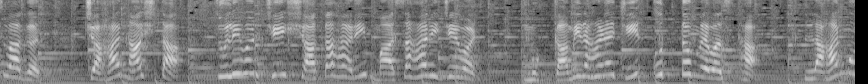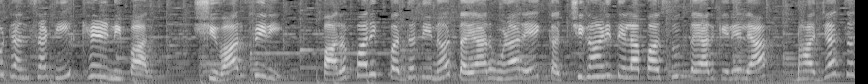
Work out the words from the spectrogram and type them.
स्वागत. चहा नाश्ता चुलीवरचे शाकाहारी मांसाहारी जेवण मुक्कामी राहण्याची उत्तम व्यवस्था लहान मोठ्यांसाठी खेळणी पार्क शिवार फेरी पारंपरिक पद्धतीनं तयार होणारे कच्ची घाणी तेलापासून तयार केलेल्या भाज्यांचा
